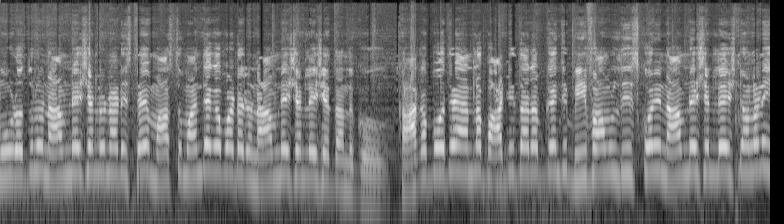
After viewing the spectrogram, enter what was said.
మూడొద్దులు నామినేషన్లు నడిస్తే మస్తు మంది ఎగబడ్డారు నామినేషన్లు వేసేటందుకు. కాకపోతే అందులో పార్టీ తరపు కెంచి బీ ఫామ్లు తీసుకొని నామినేషన్లు వేసిన వాళ్ళని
